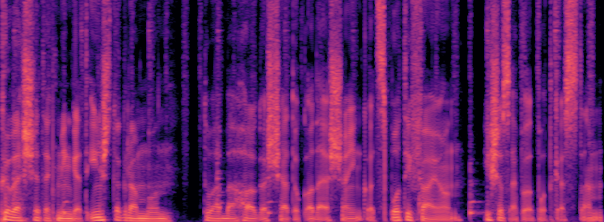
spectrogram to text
Kövessetek minket Instagramon, továbbá hallgassátok adásainkat Spotify-on és az Apple Podcast-en.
